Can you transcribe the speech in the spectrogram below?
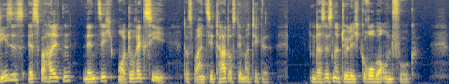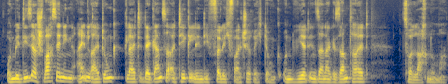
Dieses Essverhalten nennt sich Orthorexie. Das war ein Zitat aus dem Artikel. Und das ist natürlich grober Unfug. Und mit dieser schwachsinnigen Einleitung gleitet der ganze Artikel in die völlig falsche Richtung und wird in seiner Gesamtheit zur Lachnummer.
